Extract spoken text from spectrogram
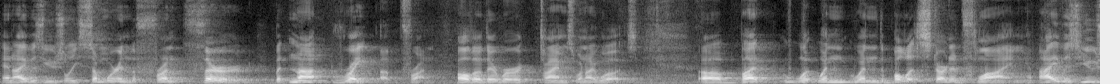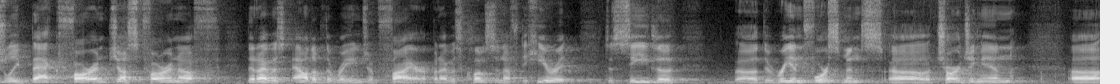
And I was usually somewhere in the front third, but not right up front, although there were times when I was. Uh, but when, when the bullets started flying, I was usually back far and just far enough that I was out of the range of fire, but I was close enough to hear it, to see the, uh, the reinforcements uh, charging in, uh,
